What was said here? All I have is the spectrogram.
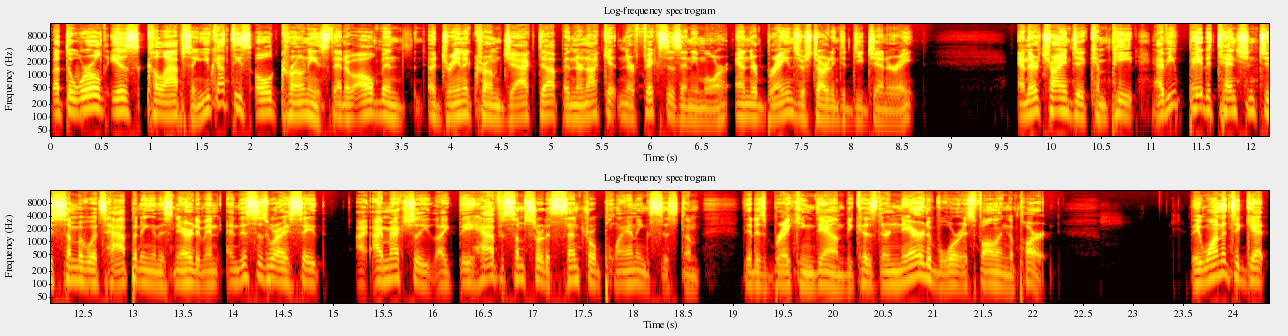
But the world is collapsing. You got these old cronies that have all been adrenochrome jacked up and they're not getting their fixes anymore and their brains are starting to degenerate and they're trying to compete. Have you paid attention to some of what's happening in this narrative? And and this is where I say I, I'm actually like they have some sort of central planning system that is breaking down because their narrative war is falling apart. They wanted to get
